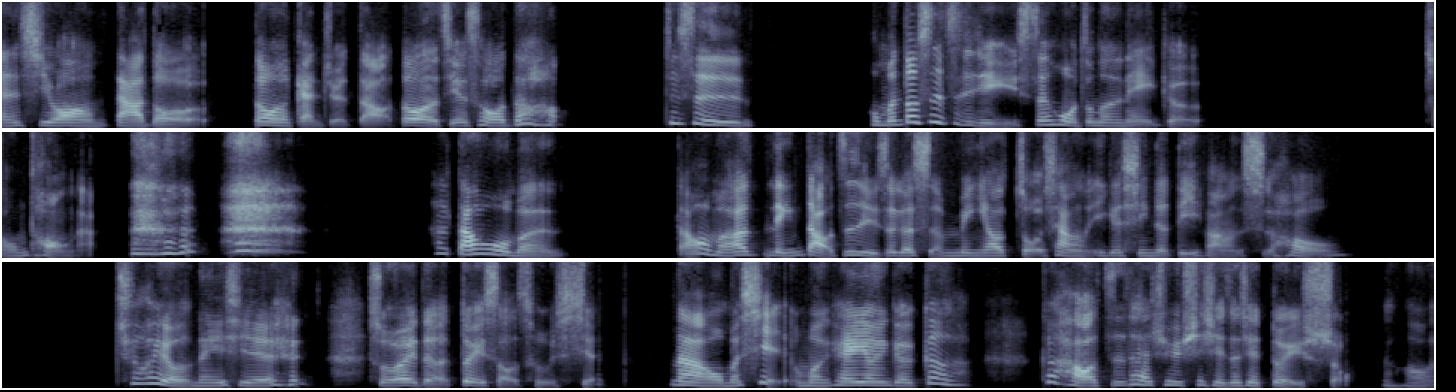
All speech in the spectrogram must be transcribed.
但希望大家都都有感觉到，都有接受到，就是我们都是自己生活中的那个总统啊。那当我们当我们要领导自己这个生命，要走向一个新的地方的时候，就会有那些 所谓的对手出现。那我们谢我们可以用一个更。更好的姿态去谢谢这些对手，然后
